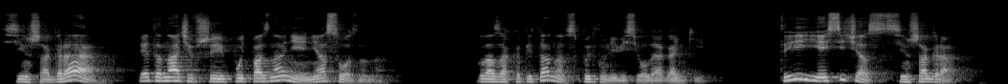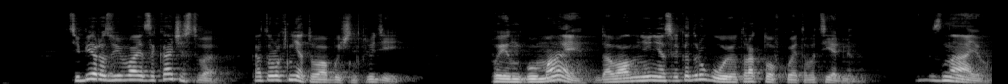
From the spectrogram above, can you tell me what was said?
Синшагра – это начавший путь познания неосознанно. В глазах капитана вспыхнули веселые огоньки. Ты и есть сейчас Синшагра. Тебе развивается качество, которых нет у обычных людей. Паингумай давал мне несколько другую трактовку этого термина. Знаю,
